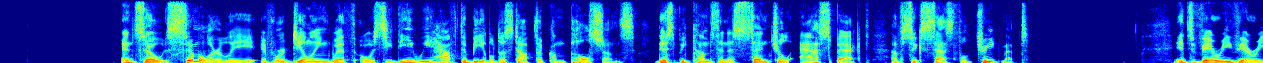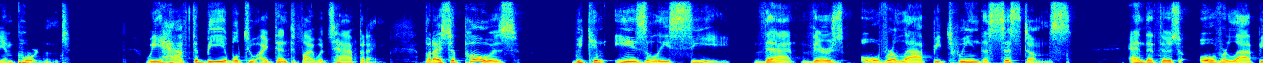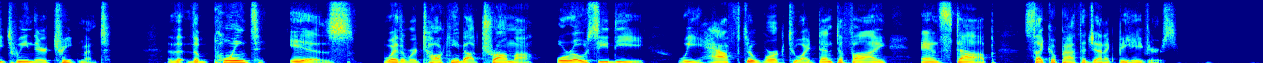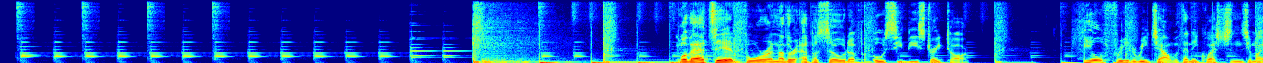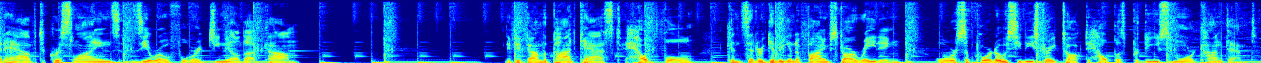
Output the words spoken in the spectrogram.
And so, similarly, if we're dealing with OCD, we have to be able to stop the compulsions. This becomes an essential aspect of successful treatment. It's very, very important. We have to be able to identify what's happening. But I suppose we can easily see that there's overlap between the systems and that there's overlap between their treatment. The, the point is whether we're talking about trauma or OCD, we have to work to identify and stop psychopathogenic behaviors. Well, that's it for another episode of OCD Straight Talk. Feel free to reach out with any questions you might have to chrisleins04 at gmail.com. If you found the podcast helpful, consider giving it a five star rating or support OCD Straight Talk to help us produce more content.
